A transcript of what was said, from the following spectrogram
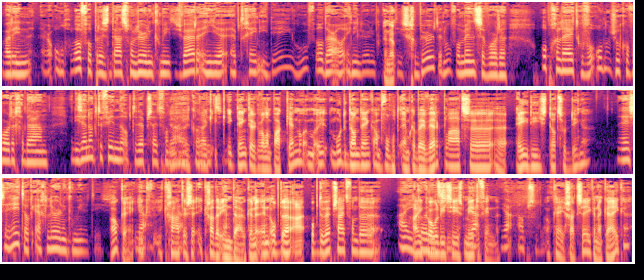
waarin er ongelooflijk veel presentaties van learning communities waren. En je hebt geen idee hoeveel daar al in die learning En communities gebeurt. En hoeveel mensen worden opgeleid, hoeveel onderzoeken worden gedaan. En die zijn ook te vinden op de website van de Ja, ik, AI-coalitie. ik, ik denk dat ik wel een paar ken. Mo- Moet ik dan denken aan bijvoorbeeld MKB-werkplaatsen, eh EDI's, dat soort dingen? Nee, ze heet ook echt learning communities. Oké, Ja. ik, ik, ga Ja. ik ga erin duiken. En, en op, de, op de website van de AI-coalitie is meer te vinden? Ja, absoluut. Oké, ga ik zeker naar kijken.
